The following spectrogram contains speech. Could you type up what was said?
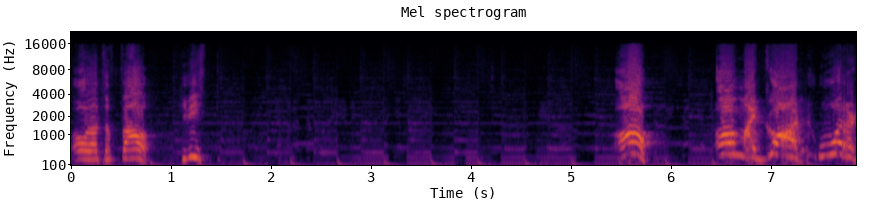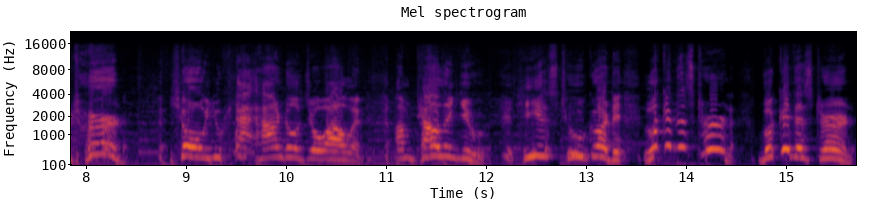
Oh, that's a foul. He. Oh! Oh my god! What a turn! Yo, you can't handle Joe Allen. I'm telling you, he is too good. Look at this turn. Look at this turn.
